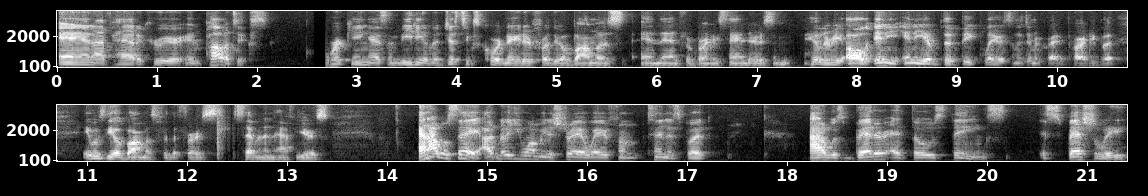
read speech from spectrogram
And I've had a career in politics, working as a media logistics coordinator for the Obamas, and then for Bernie Sanders and Hillary, all any any of the big players in the Democratic Party. But it was the Obamas for the first seven and a half years. And I will say, I know you want me to stray away from tennis, but I was better at those things, especially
